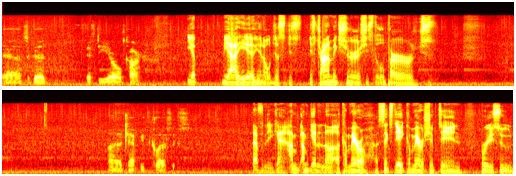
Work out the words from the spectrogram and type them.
Yeah, that's a good 50-year-old car. Yep. Be out here, you know, just just just trying to make sure she's still purged. I can't beat the classics. Definitely can. I'm I'm getting a, a Camaro, a '68 Camaro shipped in pretty soon.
